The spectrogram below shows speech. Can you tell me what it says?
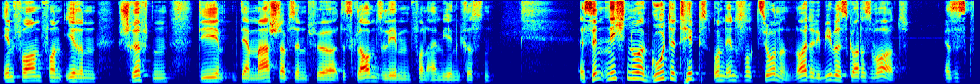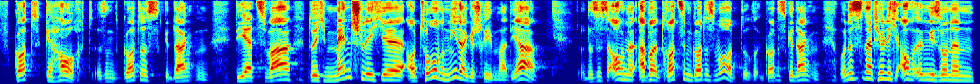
in Form von ihren Schriften, die der Maßstab sind für das Glaubensleben von einem jeden Christen. Es sind nicht nur gute Tipps und Instruktionen. Leute, die Bibel ist Gottes Wort. Es ist Gott gehaucht. Es sind Gottes Gedanken, die er zwar durch menschliche Autoren niedergeschrieben hat, ja. Das ist auch eine, aber trotzdem Gottes Wort, Gottes Gedanken. Und es ist natürlich auch irgendwie so ein,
